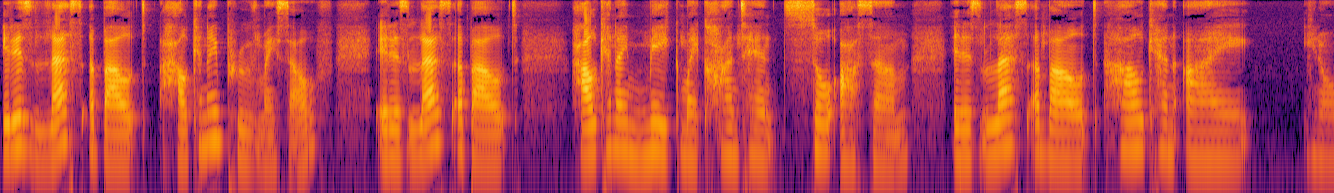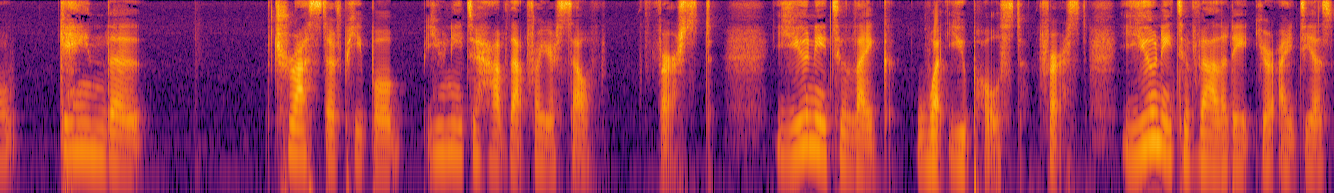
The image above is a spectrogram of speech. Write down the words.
It is less about how can I prove myself. It is less about how can I make my content so awesome. It is less about how can I, you know, gain the trust of people, you need to have that for yourself first. You need to like what you post first. You need to validate your ideas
